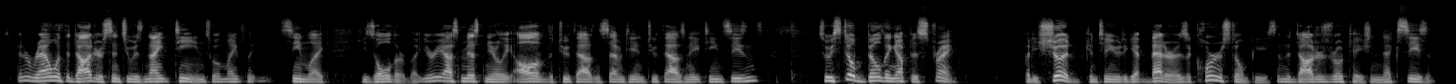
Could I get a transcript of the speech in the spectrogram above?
He's been around with the Dodgers since he was 19, so it might seem like he's older. But Urias missed nearly all of the 2017 and 2018 seasons, so he's still building up his strength. But he should continue to get better as a cornerstone piece in the Dodgers rotation next season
